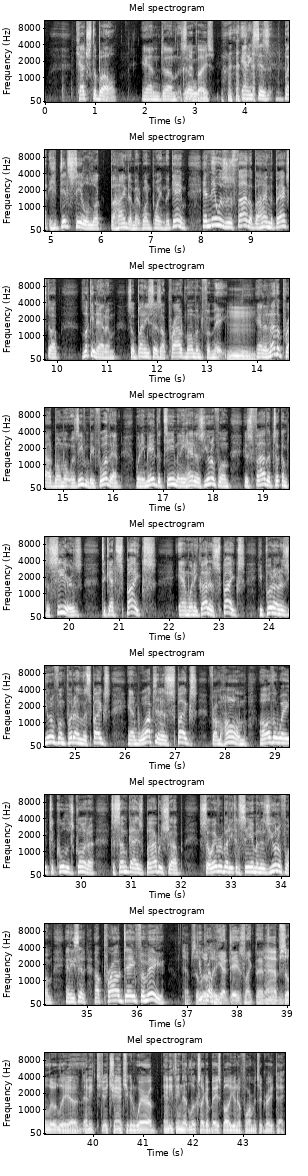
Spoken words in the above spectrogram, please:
Catch the ball. And um, Good so, advice. and he says, but he did steal a look behind him at one point in the game, and there was his father behind the backstop looking at him. So Bunny says, a proud moment for me. Mm. And another proud moment was even before that, when he made the team and he had his uniform, his father took him to Sears to get spikes and when he got his spikes, he put on his uniform, put on the spikes, and walked in his spikes from home all the way to Coolidge Corner to some guy's barber shop so everybody could see him in his uniform. And he said, A proud day for me. Absolutely. You probably had days like that. Absolutely. Uh, any ch- chance you can wear a, anything that looks like a baseball uniform, it's a great day.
